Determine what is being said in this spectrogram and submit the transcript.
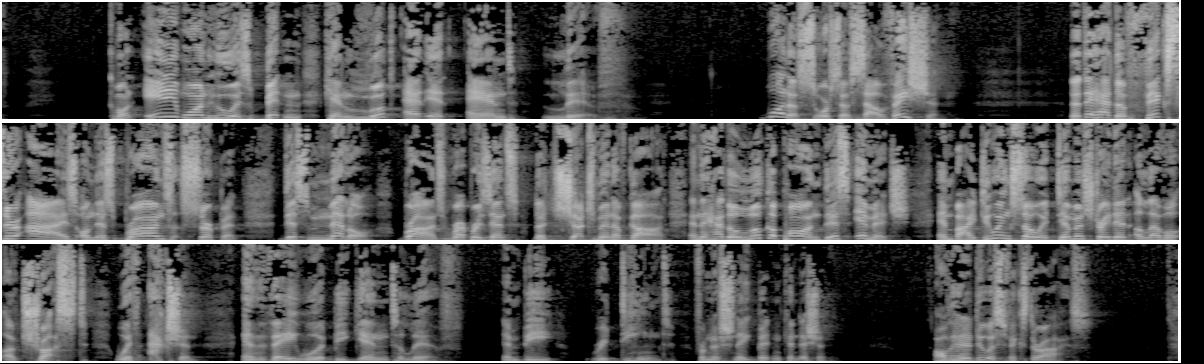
Come on, anyone who is bitten can look at it and live. What a source of salvation. That they had to fix their eyes on this bronze serpent. This metal, bronze, represents the judgment of God. And they had to look upon this image. And by doing so, it demonstrated a level of trust with action. And they would begin to live and be redeemed from their snake bitten condition. All they had to do was fix their eyes.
